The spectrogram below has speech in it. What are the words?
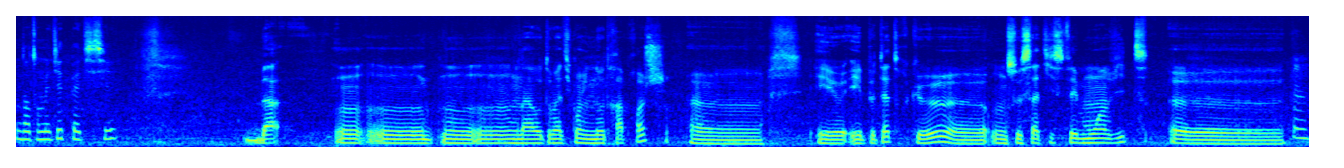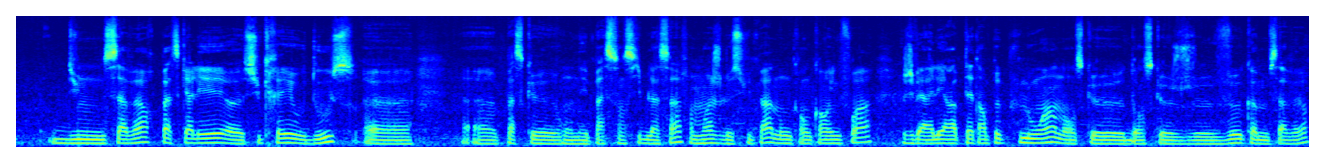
dans ton métier de pâtissier? Bah, on, a automatiquement une autre approche euh, et, peut-être que euh, on se satisfait moins vite euh, mm. d'une saveur parce qu'elle est sucrée ou douce parce qu'on n'est pas sensible à ça. Enfin, moi, je le suis pas, donc encore une fois, je vais aller peut-être un peu plus loin dans ce que dans ce que je veux comme saveur.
